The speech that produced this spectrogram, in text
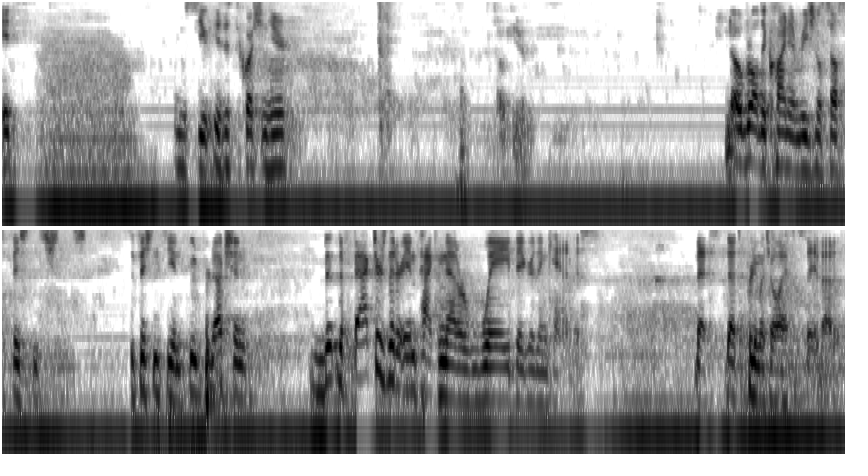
It's, let me see, is this the question here? Oh, here. An overall decline in regional self-sufficiency sufficiency in food production. The, the factors that are impacting that are way bigger than cannabis. That's, that's pretty much all I have to say about it.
